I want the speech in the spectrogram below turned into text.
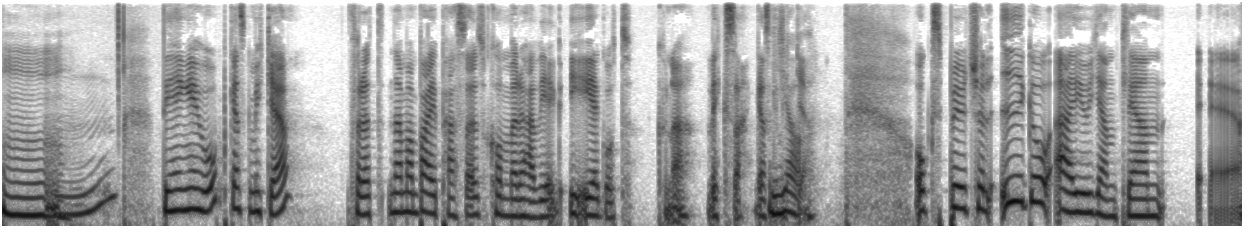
Mm. Mm. Det hänger ihop ganska mycket. För att när man bypassar så kommer det här egot kunna växa ganska Ja. mycket. Och spiritual ego är ju egentligen, eh,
